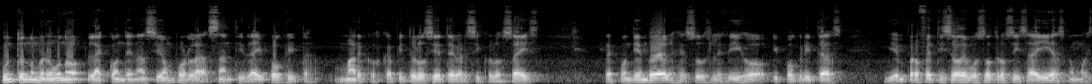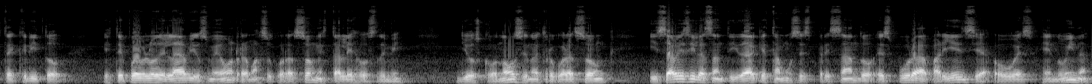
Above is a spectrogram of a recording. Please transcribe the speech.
Punto número uno, la condenación por la santidad hipócrita. Marcos capítulo 7 versículo 6. Respondiendo él, Jesús les dijo, hipócritas, bien profetizó de vosotros Isaías, como está escrito, este pueblo de labios me honra, mas su corazón está lejos de mí. Dios conoce nuestro corazón y sabe si la santidad que estamos expresando es pura apariencia o es genuina.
